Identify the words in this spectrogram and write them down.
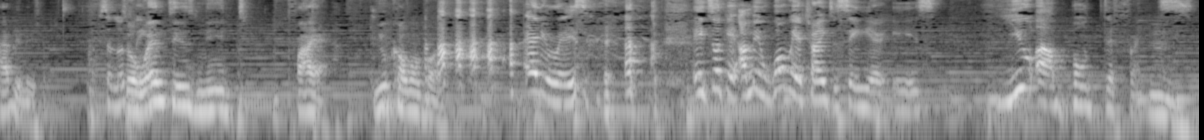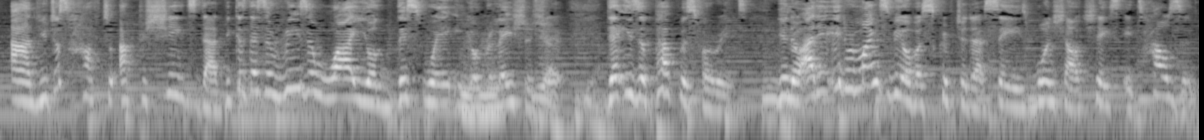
our relationship. Absolutely. So when things need fire, you come on board. anyways it's okay. I mean what we are trying to say here is you are both different. Hmm. And you just have to appreciate that because there's a reason why you're this way in your mm-hmm. relationship Yeah, yeah. there is a purpose for it. Hmm. You know and it, it reminds me of a scripture that says one shall chase a thousand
